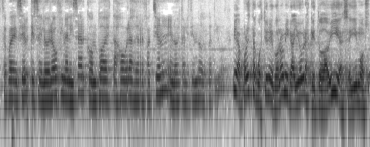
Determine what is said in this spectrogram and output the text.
¿Se puede decir que se logró finalizar con todas estas obras de refacción en los establecimientos educativos? Mira, por esta cuestión económica hay obras que todavía seguimos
